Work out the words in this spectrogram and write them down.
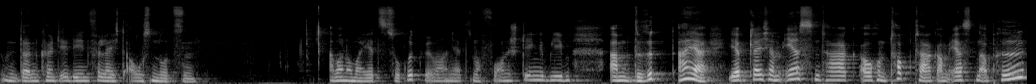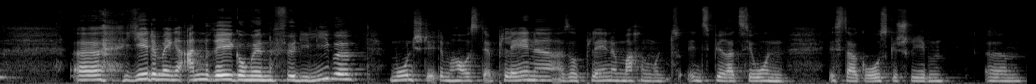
Und dann könnt ihr den vielleicht ausnutzen. Aber nochmal jetzt zurück, wir waren jetzt noch vorne stehen geblieben. Am 3., ah ja, ihr habt gleich am ersten Tag auch einen Top-Tag, am 1. April. Äh, jede Menge Anregungen für die Liebe. Mond steht im Haus der Pläne, also Pläne machen und Inspirationen ist da groß geschrieben. Ähm,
